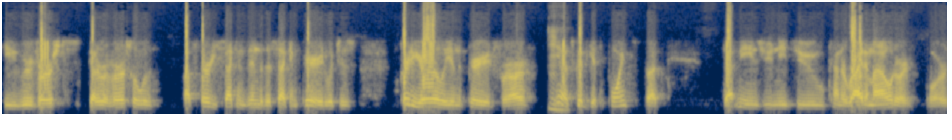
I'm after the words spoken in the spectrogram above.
he reversed, got a reversal with about 30 seconds into the second period, which is pretty early in the period for our. You know, it's good to get the points, but that means you need to kind of ride them out or or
